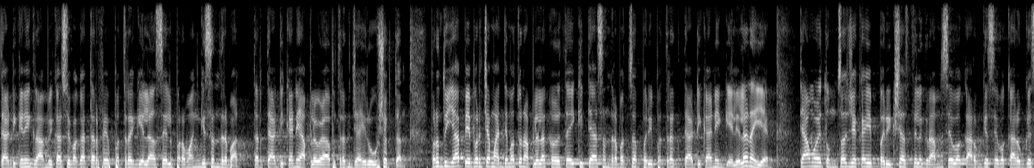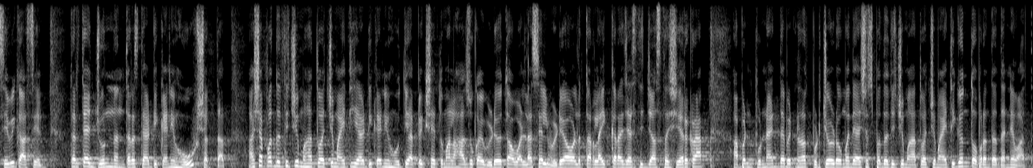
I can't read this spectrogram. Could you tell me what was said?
त्या ठिकाणी ग्रामविकास विभागातर्फे पत्र गेलं असेल परवानगी संदर्भात तर त्या ठिकाणी आपलं वेळापत्रक जाहीर होऊ शकतं. परंतु या पेपरच्या माध्यमातून आपल्याला कळतं आहे की त्या संदर्भातचं परिपत्रक त्या ठिकाणी गेलेलं नाही आहे त्यामुळे तुमचा जे काही परीक्षा असतील ग्रामसेवक आरोग्यसेवक आरोग्यसेविका असेल तर त्या जून नंतरच त्या ठिकाणी होऊ शकतात. अशा पद्धतीची महत्त्वाची माहिती या ठिकाणी होती. अपेक्षा आहे तुम्हाला हा जो काही व्हिडिओ तो आवडला असेल व्हिडिओ आवडला तर लाईक करा जास्तीत जास्त शेअर करा. आपण पुन्हा एकदा भेटणार आहोत पुढच्या व्हिडिओमध्ये. अशाच पद्धतीची महत्त्वाची माहिती घेऊन तोपर्यंत धन्यवाद.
